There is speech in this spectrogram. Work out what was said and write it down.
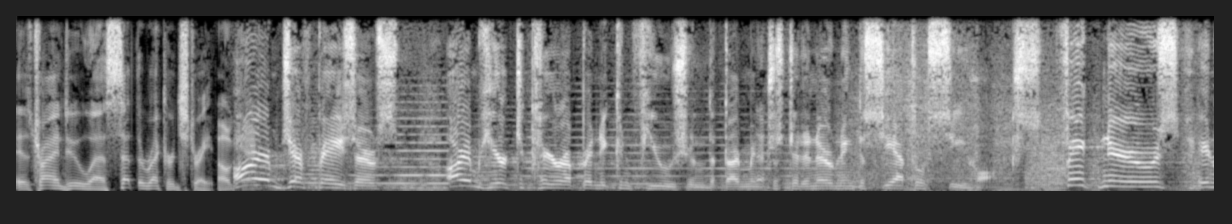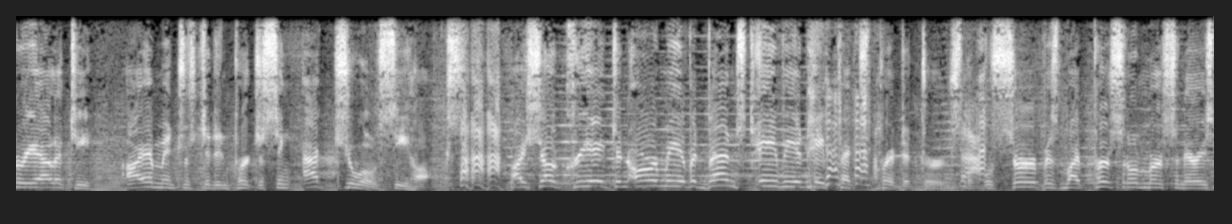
is trying to uh, set the record straight. Okay. I am Jeff Bezos. I am here to clear up any confusion that I'm interested in owning the Seattle Seahawks. Fake news! In reality, I am interested in purchasing actual Seahawks. I shall create an army of advanced avian apex predators that will serve as my personal mercenaries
